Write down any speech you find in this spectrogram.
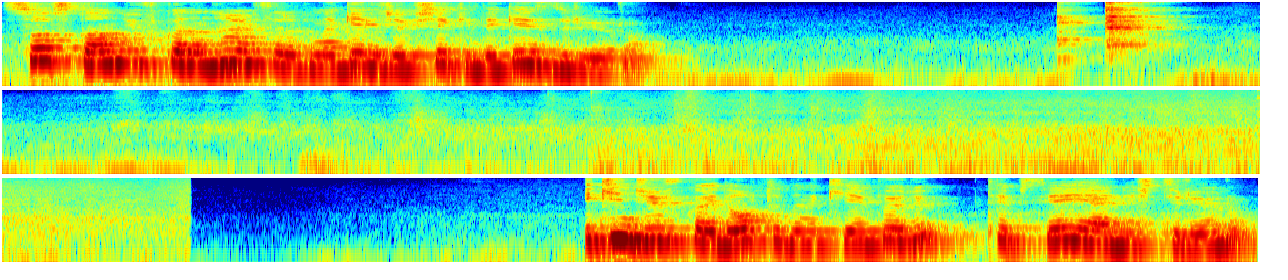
Sostan yufkanın her tarafına gelecek şekilde gezdiriyorum. İkinci yufkayı da ortadan ikiye bölüp tepsiye yerleştiriyorum.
